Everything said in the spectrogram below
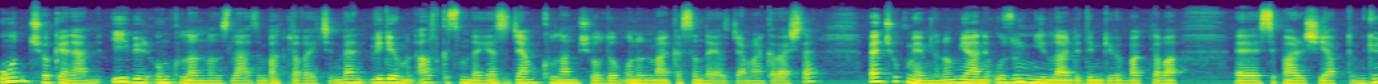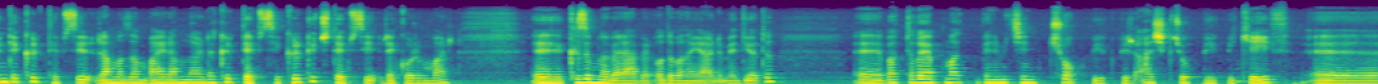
un çok önemli. İyi bir un kullanmanız lazım baklava için. Ben videomun alt kısmında yazacağım. Kullanmış olduğum unun markasını da yazacağım arkadaşlar. Ben çok memnunum. Yani uzun yıllar dediğim gibi baklava e, siparişi yaptım. Günde 40 tepsi Ramazan bayramlarda 40 tepsi 43 tepsi rekorum var. E, kızımla beraber o da bana yardım ediyordu. E, baklava yapmak benim için çok büyük bir aşk, çok büyük bir keyif. Eee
